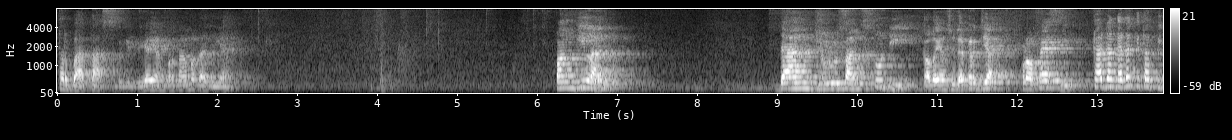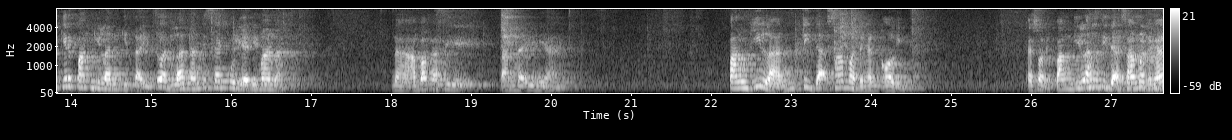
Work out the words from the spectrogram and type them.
terbatas begitu ya. Yang pertama tadi ya. Panggilan dan jurusan studi, kalau yang sudah kerja profesi, kadang-kadang kita pikir panggilan kita itu adalah nanti saya kuliah di mana. Nah, Abang kasih tanda ini ya panggilan tidak sama dengan calling. Eh sorry, panggilan tidak sama dengan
